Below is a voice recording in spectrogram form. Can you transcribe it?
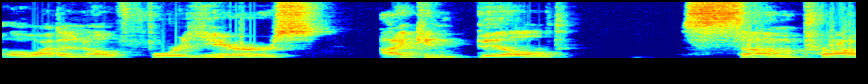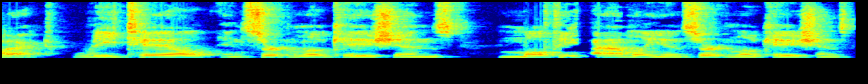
oh, I don't know, four years, I can build some product, retail in certain locations, multifamily in certain locations.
